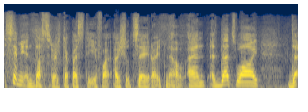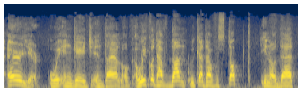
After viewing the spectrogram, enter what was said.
semi-industrial capacity, if I, I should say right now, and that's why the earlier we engage in dialogue, we could have done, we could have stopped, you know, that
